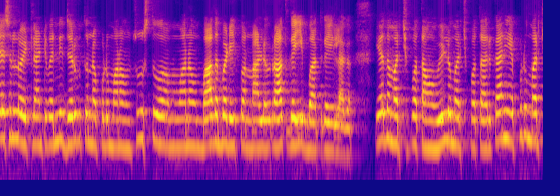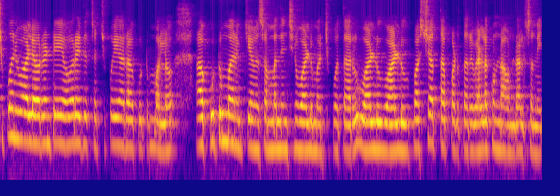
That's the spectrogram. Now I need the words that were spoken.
దేశంలో ఇట్లాంటివన్నీ జరుగుతున్నప్పుడు మనం చూస్తూ మనం బాధపడి కొన్నాళ్ళు రాతగయ్యి బాతగయ్యేలాగా. ఏదో మర్చిపోతాము వీళ్ళు మర్చిపోతారు. కానీ ఎప్పుడు మర్చిపోని వాళ్ళు ఎవరంటే ఎవరైతే చచ్చిపోయారో ఆ కుటుంబంలో ఆ కుటుంబానికి సంబంధించిన వాళ్ళు మర్చిపోతారు. వాళ్ళు వాళ్ళు పశ్చాత్తాపడతారు వెళ్ళకుండా ఉండాల్సిన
